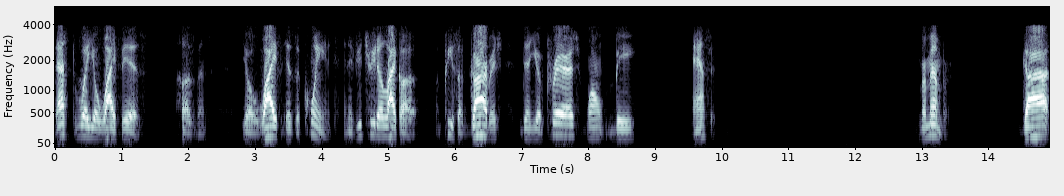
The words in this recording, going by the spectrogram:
that's the way your wife is, husbands. Your wife is a queen. And if you treat her like a, a piece of garbage, then your prayers won't be answered. Remember, God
